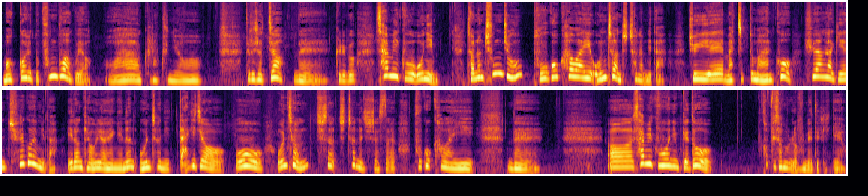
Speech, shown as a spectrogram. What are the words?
먹거리도 풍부하고요. 와, 그렇군요. 들으셨죠? 네. 그리고 3295님. 저는 충주 부곡 하와이 온천 추천합니다. 주위에 맛집도 많고 휴양하기엔 최고입니다. 이런 겨울 여행에는 온천이 딱이죠. 오, 온천 추천, 추천해 주셨어요. 부곡 하와이. 네. 어, 3295님께도 커피 선물로 보내드릴게요.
